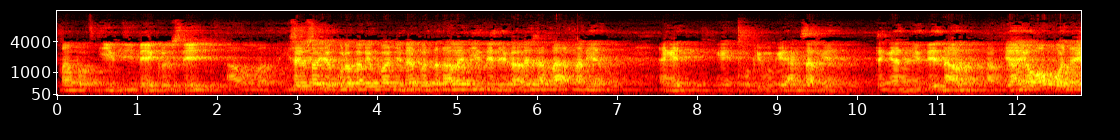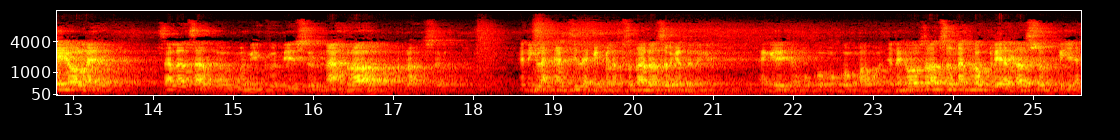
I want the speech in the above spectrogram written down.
Napa idine Gusti Allah. Isa saya kula kali panjenengan boten oleh izin ya kali syafaat malian. Nggih, nggih, mugi-mugi angsal nggih dengan izin Allah. Ya ya apa saya oleh salah satu mengikuti sunnah Rasul. Jadi lah ngaji lagi kalau sunnah Rasul kata ini. Enggak, yang muka-muka mau. Kalau soal sunnah kau kelihatan suki ya.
